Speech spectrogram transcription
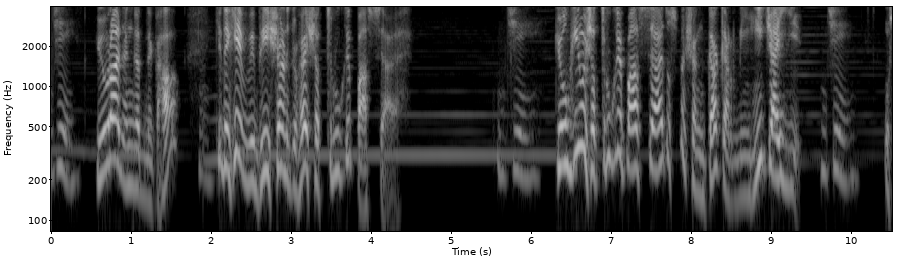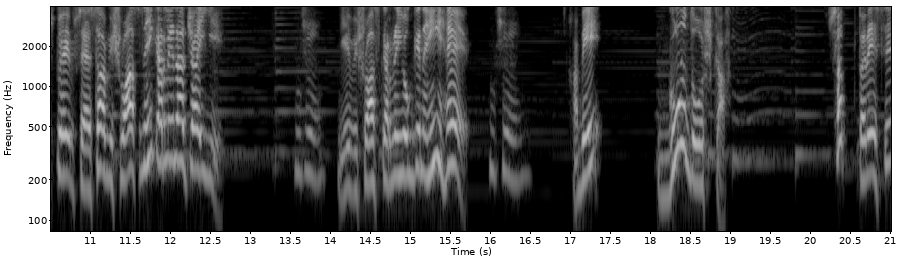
जी। युवराज अंगद ने कहा हम्म। कि देखिए विभीषण जो है शत्रु के पास से आया है। जी। क्योंकि वो शत्रु के पास से आया तो उसमें शंका करनी ही चाहिए। जी। उस पर ऐसा विश्वास नहीं कर लेना चाहिए। जी। ये विश्वास करने योग्य नहीं है। जी। हमें गुण दोष का सब तरह से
